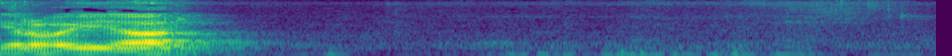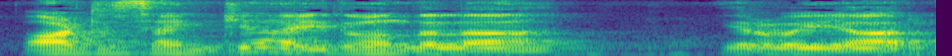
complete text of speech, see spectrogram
ఇరవై ఆరు వాటి సంఖ్య ఐదు వందల ఇరవై ఆరు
